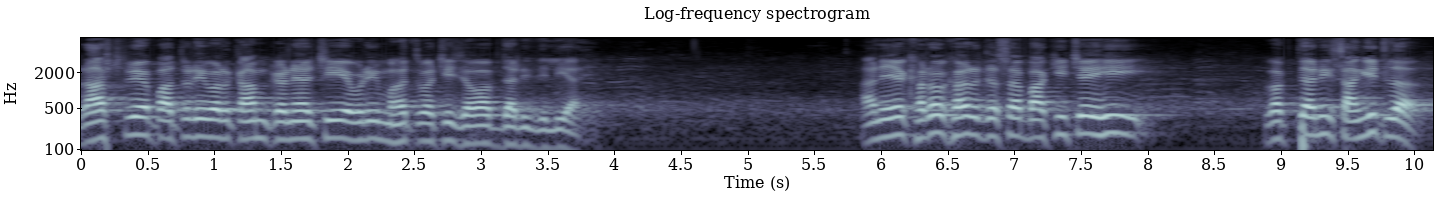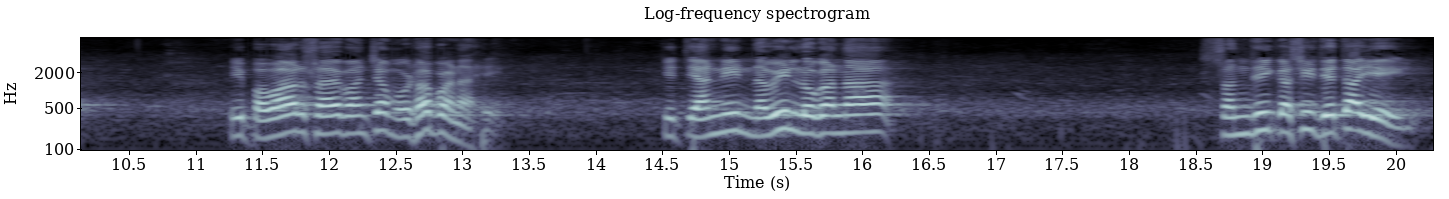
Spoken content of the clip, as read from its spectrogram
राष्ट्रीय पातळीवर काम करण्याची एवढी महत्त्वाची जबाबदारी दिली आहे. आणि हे खरोखर जसं बाकीचेही वक्त्यांनी सांगितलं ही पवार साहेबांचा मोठापण आहे की त्यांनी नवीन लोकांना संधी कशी देता येईल?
